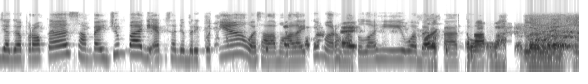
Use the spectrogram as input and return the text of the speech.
jaga prokes. Sampai jumpa di episode berikutnya. Wassalamualaikum warahmatullahi wabarakatuh. Warahmatullahi wabarakatuh.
